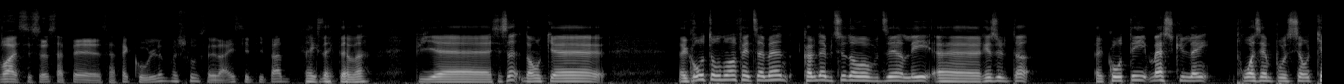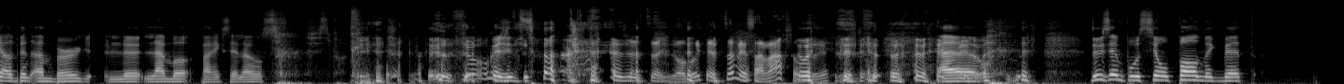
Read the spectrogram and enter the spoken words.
Ouais, c'est ça, ça fait, ça fait cool. là. Moi, je trouve c'est nice, les T-pads. Exactement. Puis, euh, c'est ça. Donc, un gros tournoi en fin de semaine. Comme d'habitude, on va vous dire les résultats. Côté masculin, troisième position, Calvin Hamburg, le lama par excellence. Je sais pas. Je sais pas pourquoi j'ai dit ça. je sais, on dirait que t'as dit ça, mais ça marche, on dirait. Euh, Deuxième position, Paul Macbeth,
